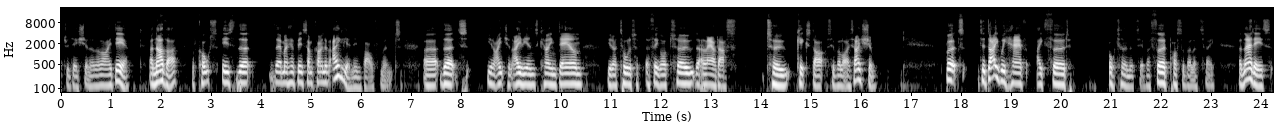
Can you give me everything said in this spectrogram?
tradition and an idea. Another, of course, is that there may have been some kind of alien involvement. Uh, that you know, ancient aliens came down, you know, taught us a, a thing or two that allowed us to kickstart civilization. But today we have a third alternative, a third possibility, and that is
